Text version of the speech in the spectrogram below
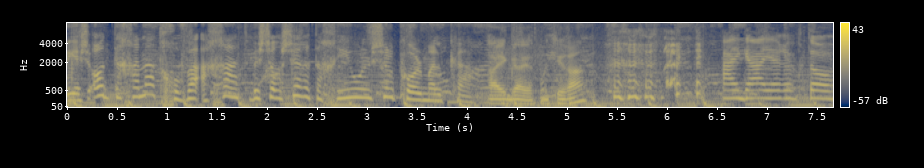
ויש עוד תחנת חובה אחת בשרשרת החיול של כל מלכה. היי גיא, את מכירה? היי גיא, ערב טוב.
